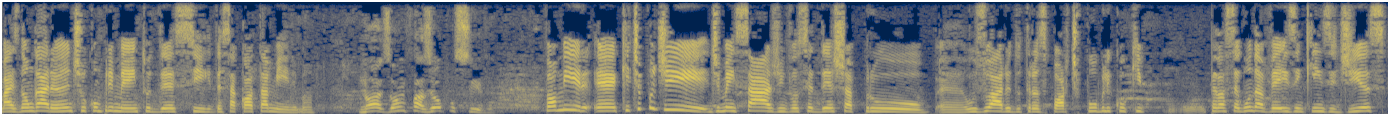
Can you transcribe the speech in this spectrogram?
mas não garante o cumprimento desse, dessa cota mínima. Nós vamos fazer o possível. Valmir, é, que tipo de, de mensagem você deixa para o é, usuário do transporte público que, pela segunda vez em 15 dias,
